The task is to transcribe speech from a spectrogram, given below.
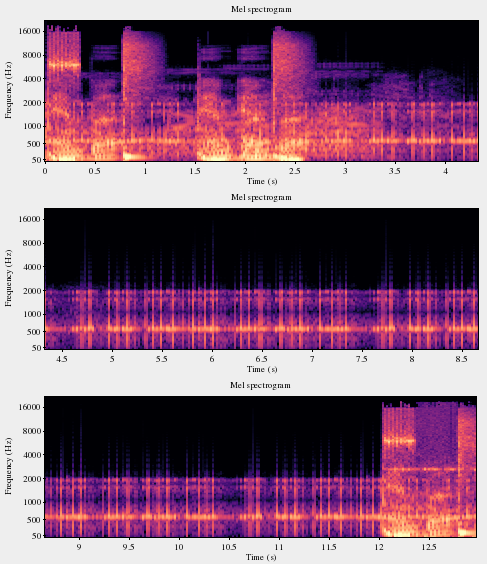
Amber, Am Amber. Amber.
